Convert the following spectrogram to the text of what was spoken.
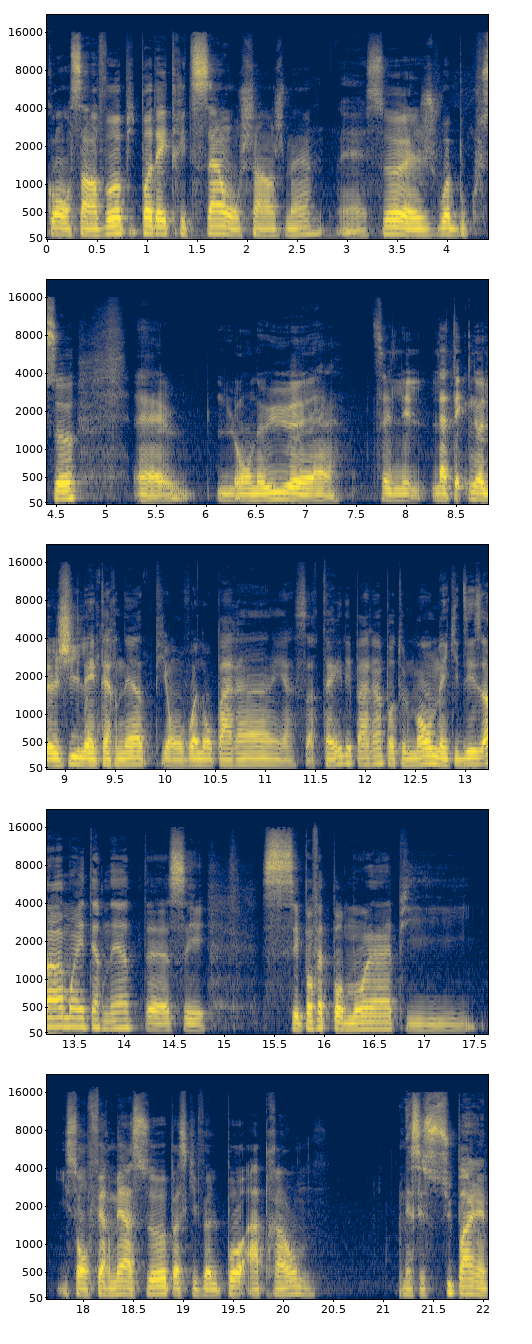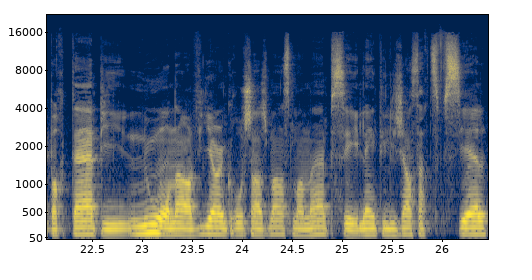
qu'on s'en va, puis pas d'être réticent au changement. Euh, ça, euh, je vois beaucoup ça. on a eu la technologie, l'Internet, puis on voit nos parents, il y a certains des parents, pas tout le monde, mais qui disent Ah, moi, Internet, c'est, c'est pas fait pour moi, puis ils sont fermés à ça parce qu'ils veulent pas apprendre. Mais c'est super important, puis nous, on en vit un gros changement en ce moment, puis c'est l'intelligence artificielle.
